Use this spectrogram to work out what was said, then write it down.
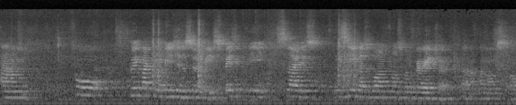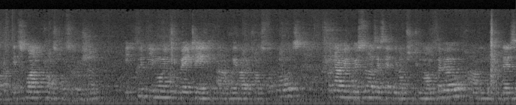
Um, for going back to mobility as a service, basically slide is we as one transport operator uh, amongst other. It's one transport solution. It could be more integrated uh, with other transport modes. For now in Bristol, as I said, we launched two months ago. Um, there's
